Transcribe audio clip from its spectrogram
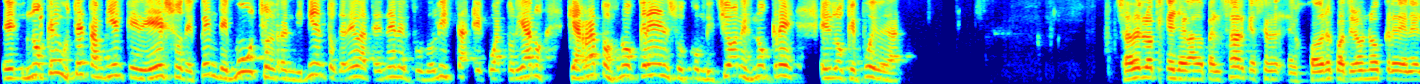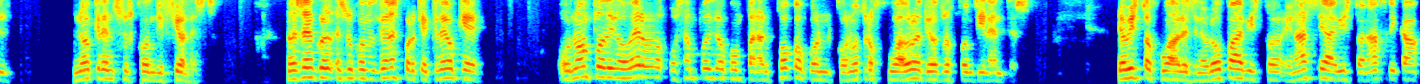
Eh, ¿No cree usted también que de eso depende mucho el rendimiento que deba tener el futbolista ecuatoriano, que a ratos no cree en sus convicciones, no cree en lo que puede dar? ¿Sabes lo que he llegado a pensar? Que el, el jugador ecuatoriano no cree en él, no cree en sus condiciones no en sus condiciones porque creo que o no han podido ver o, se han podido comparar poco con, otros jugadores de otros continentes. Yo he visto jugadores en Europa, he visto en Asia, he visto en África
